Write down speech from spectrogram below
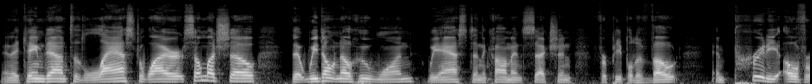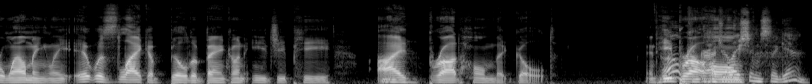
And it came down to the last wire, so much so that we don't know who won. We asked in the comments section for people to vote, and pretty overwhelmingly, it was like a build a bank on EGP. I brought home that gold. And he Hmm. Oh, brought home congratulations again.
